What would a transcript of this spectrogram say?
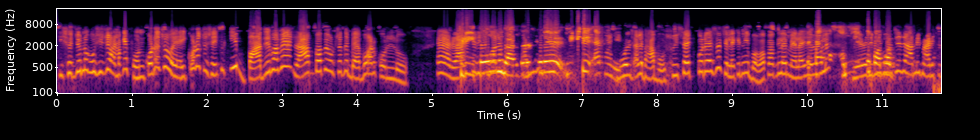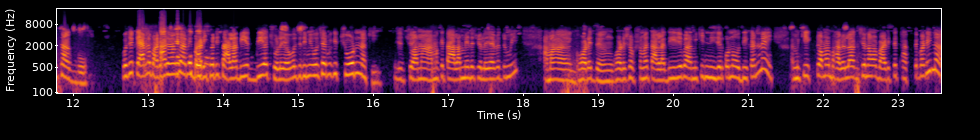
কিসের জন্য বসিয়েছো? আমাকে ফোন করেছ? এই করেছ? সেই কি বাজে ভাবে রাফ ভাবে ওর সাথে ব্যবহার করল? হ্যাঁ বল তাহলে ভাবো সুইসাইড করে এসে ছেলেকে নিয়ে বাবা পাগলে মেলায় যাবে বলে বলছে যে আমি বাড়িতে থাকব। বলছে কেন বাড়িতে থাকবে? আমি বাড়ি ফাড়ি তালা দিয়ে দিয়ে চলে যাব। বলছে রিমি বলছে আমি কি চোর নাকি? যে আমাকে তালা মেরে চলে যাবে তুমি? আমার ঘরে ঘরে সবসময় তালা দিয়ে যাবে আমি কি নিজের কোনো অধিকার নেই? আমি কি একটু আমার ভালো লাগছে না আমার বাড়িতে থাকতে পারি না?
